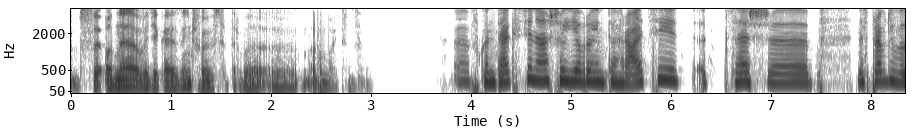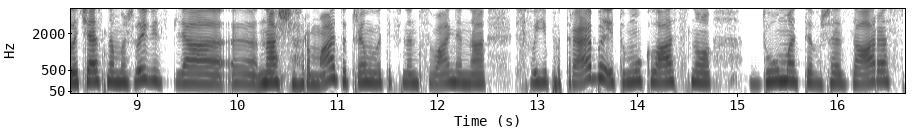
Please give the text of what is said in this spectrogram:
все одне витікає з іншого, і все треба е, робити це. Е, в контексті нашої євроінтеграції це ж е, насправді величезна можливість для наших громад отримувати фінансування на свої потреби, і тому класно думати вже зараз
